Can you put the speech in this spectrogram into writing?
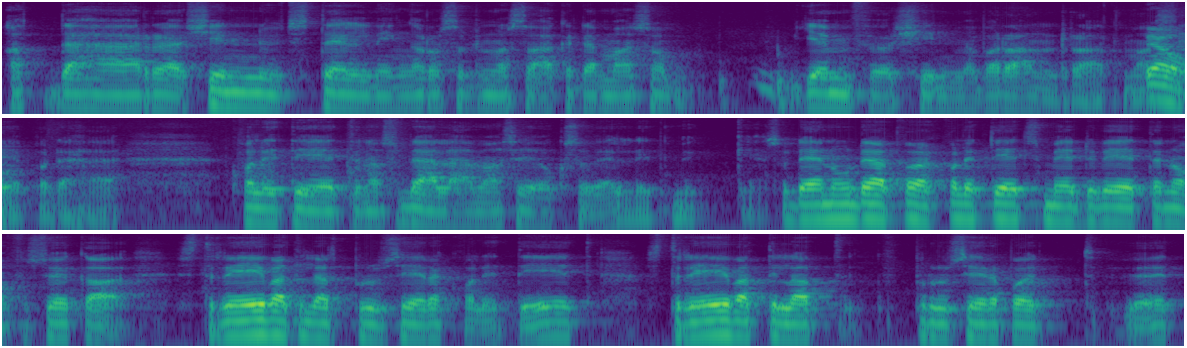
att det här skinnutställningar och sådana saker där man som jämför skinn med varandra, att man Ja. ser på det här kvaliteterna, så där lär man sig också väldigt mycket. Så det är nog det att vara kvalitetsmedveten och försöka sträva till att producera kvalitet, sträva till att producera på ett, ett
